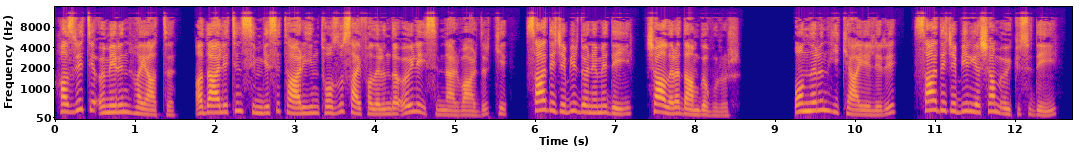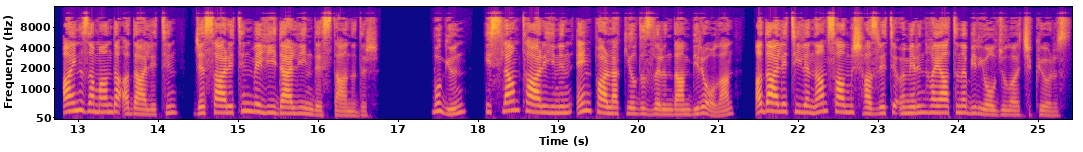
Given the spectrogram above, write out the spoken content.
Hazreti Ömer'in hayatı, adaletin simgesi tarihin tozlu sayfalarında öyle isimler vardır ki, sadece bir döneme değil, çağlara damga vurur. Onların hikayeleri, sadece bir yaşam öyküsü değil, aynı zamanda adaletin, cesaretin ve liderliğin destanıdır. Bugün, İslam tarihinin en parlak yıldızlarından biri olan, adaletiyle nam salmış Hazreti Ömer'in hayatına bir yolculuğa çıkıyoruz.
